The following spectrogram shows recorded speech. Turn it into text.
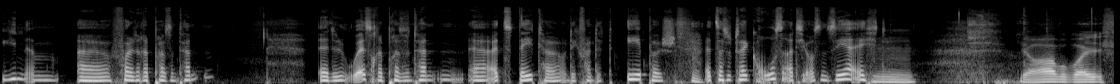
ihn im, äh, vor den Repräsentanten, äh, den US-Repräsentanten äh, als Data und ich fand das episch. Es sah total großartig aus und sehr echt. Hm. Ja, wobei ich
